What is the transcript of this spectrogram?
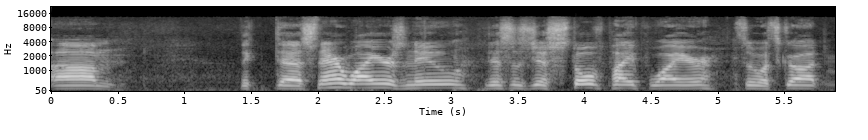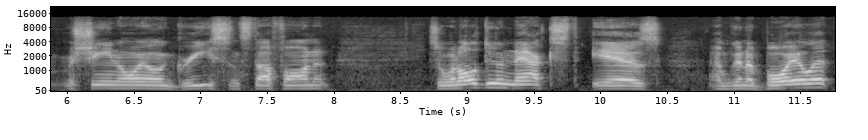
um, the, the snare wire is new. This is just stovepipe wire. So it's got machine oil and grease and stuff on it. So what I'll do next is I'm going to boil it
